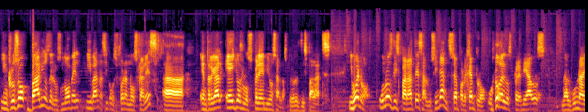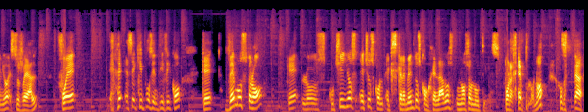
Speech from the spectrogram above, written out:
Incluso varios de los Nobel iban, así como si fueran Óscares, a entregar ellos los premios a los peores disparates. Y bueno, unos disparates alucinantes. O sea, por ejemplo, uno de los premiados de algún año, esto es real, fue ese equipo científico que demostró que los cuchillos hechos con excrementos congelados no son útiles, por ejemplo, ¿no? O sea,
